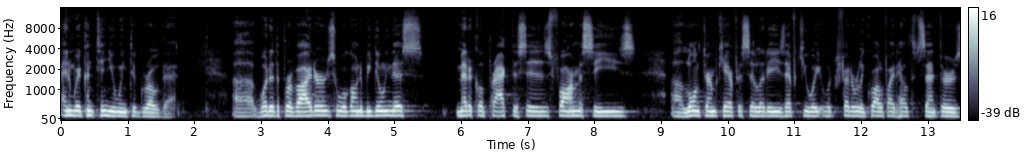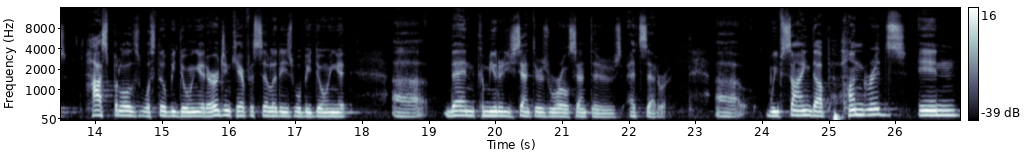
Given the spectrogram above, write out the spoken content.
and we're continuing to grow that. Uh, what are the providers who are going to be doing this? Medical practices, pharmacies, uh, long-term care facilities, FQA, federally qualified health centers, hospitals will still be doing it, urgent care facilities will be doing it, uh, then community centers, rural centers, et cetera. Uh, we've signed up hundreds in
